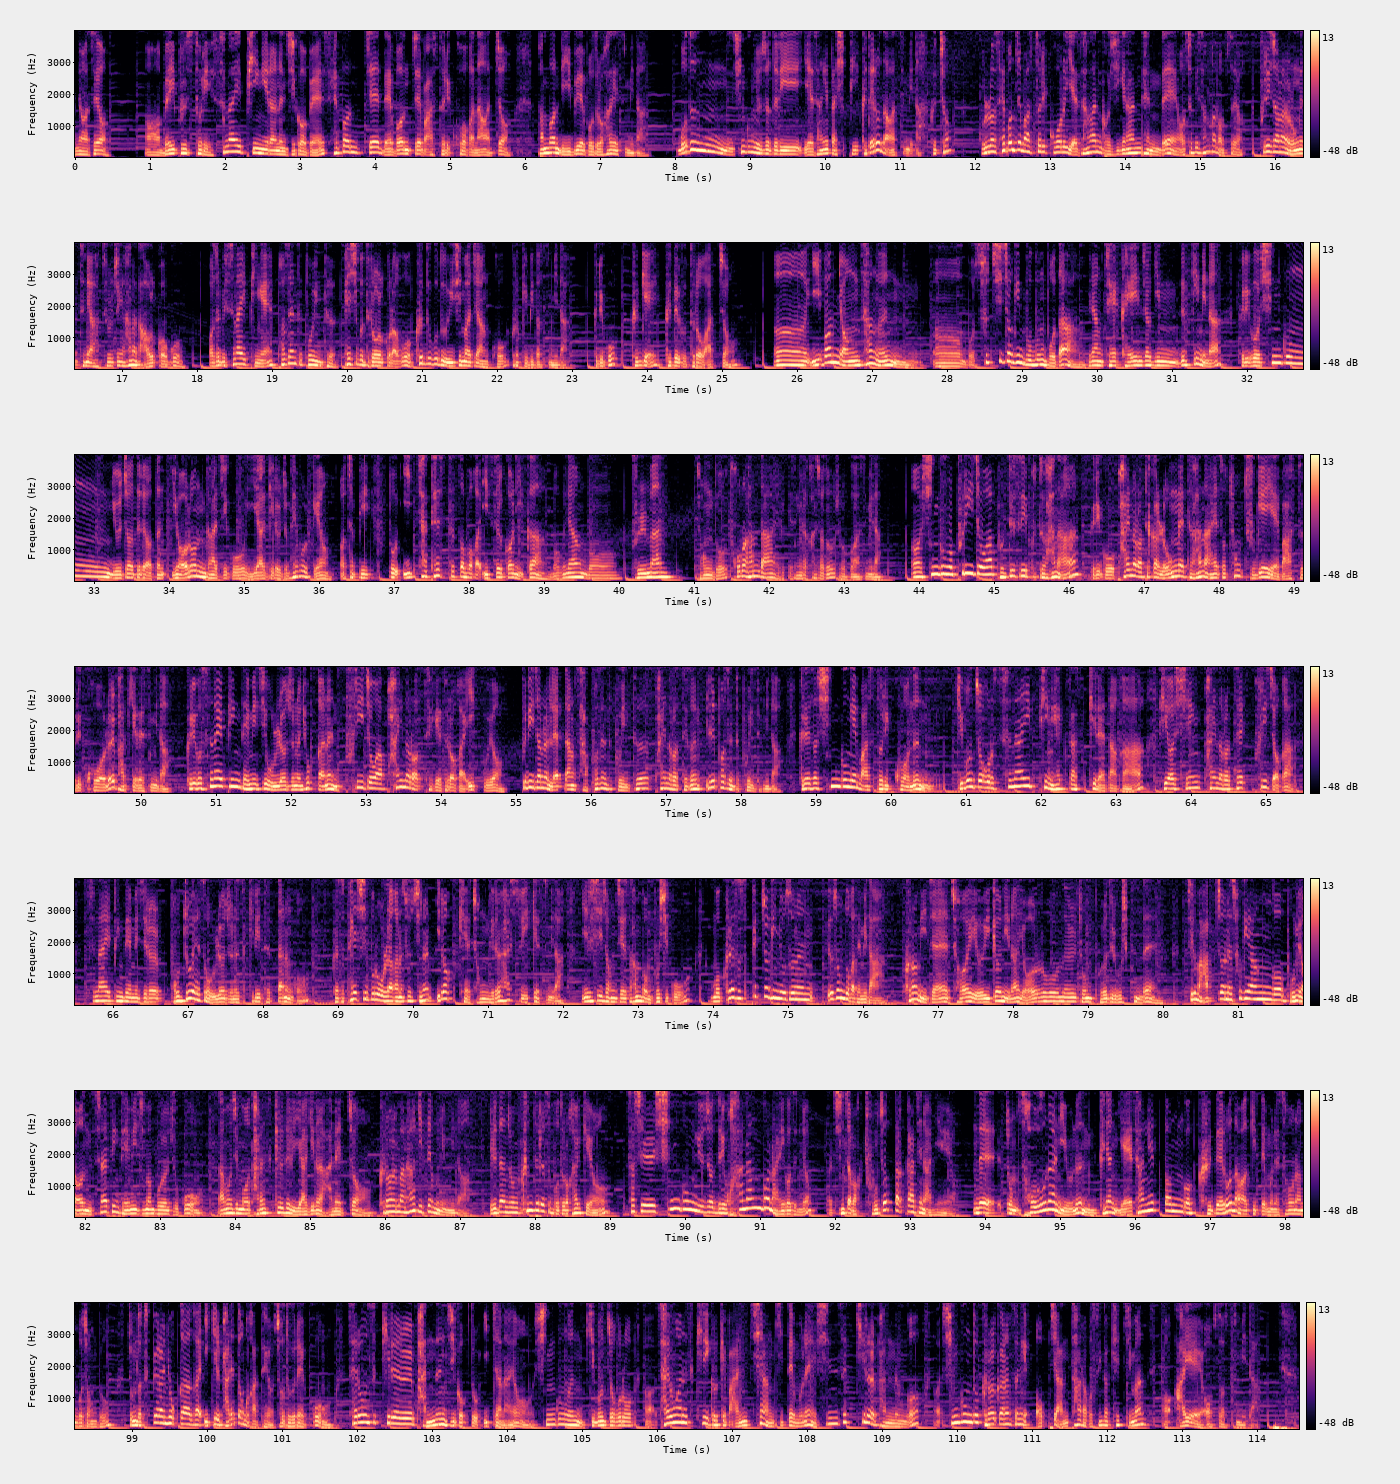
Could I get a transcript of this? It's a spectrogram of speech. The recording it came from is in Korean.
안녕하세요. 어, 메이플 스토리 스나이핑이라는 직업의 세 번째, 네 번째 마스터리 코어가 나왔죠. 한번 리뷰해 보도록 하겠습니다. 모든 신궁 유저들이 예상했다시피 그대로 나왔습니다. 그쵸? 물론 세 번째 마스터리 코어를 예상한 것이긴 한 텐데 어차피 상관없어요. 프리저나 롱네트냐 둘 중에 하나 나올 거고 어차피 스나이핑에 퍼센트 포인트, 패시브 들어올 거라고 그 누구도 의심하지 않고 그렇게 믿었습니다. 그리고 그게 그대로 들어왔죠. 어, 이번 영상은 어, 뭐 수치적인 부분보다 그냥 제 개인적인 느낌이나 그리고 신궁 유저들의 어떤 여론 가지고 이야기를 좀 해볼게요. 어차피 또 2차 테스트 서버가 있을 거니까 뭐 그냥 뭐 불만 정도 토로한다 이렇게 생각하셔도 좋을 것 같습니다. 어, 신궁은 프리저와 볼트 스위프트 하나, 그리고 파이널 어택과 롱레트 하나 해서 총 두 개의 마스터리 코어를 받게 됐습니다. 그리고 스나이핑 데미지 올려주는 효과는 프리저와 파이널 어택에 들어가 있고요. 프리저는 랩당 4%포인트, 파이널 어택은 1%포인트입니다. 그래서 신궁의 마스터리 코어는 기본적으로 스나이핑 헥사 스킬에다가 피어싱, 파이널 어택, 프리저가 스나이핑 데미지를 보조해서 올려주는 스킬이 됐다는 거. 그래서 패시브로 올라가는 수치는 이렇게 정리를 할 수 있겠습니다. 일시 정지해서 한번 보시고 뭐 그래서 스펙적인 요소는 이 정도가 됩니다. 그럼 이제 저의 의견이나 여론을 좀 보여드리고 싶은데 지금 앞전에 소개한 거 보면 스나이핑 데미지만 보여주고 나머지 뭐 다른 스킬들 이야기를 안 했죠. 그럴만 하기 때문입니다. 일단 좀 큰 틀에서 보도록 할게요. 사실 신궁 유저들이 화난 건 아니거든요. 진짜 막 조졌다까진 아니에요. 근데 좀 서운한 이유는 그냥 예상했던 거 그대로 나왔기 때문에 서운한 거 정도? 좀 더 특별한 효과가 있길 바랬던 것 같아요. 저도 그랬고 새로운 스킬을 받는 직업도 있잖아요. 신궁은 기본적으로 어, 사용하는 스킬이 그렇게 많지 않기 때문에 신스킬을 받는 거 어, 신궁도 그럴 가능성이 없지 않다라고 생각했지만 어, 아예 없었습니다.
